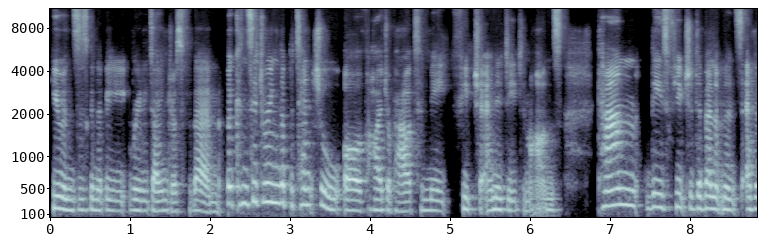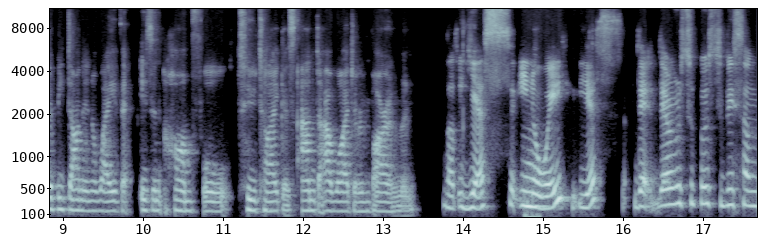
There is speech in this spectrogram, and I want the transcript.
humans is going to be really dangerous for them. But considering the potential of hydropower to meet future energy demands, can these future developments ever be done in a way that isn't harmful to tigers and our wider environment? Well, yes, in a way, yes. There, there were supposed to be some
